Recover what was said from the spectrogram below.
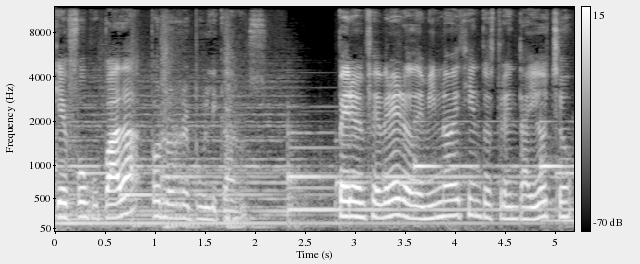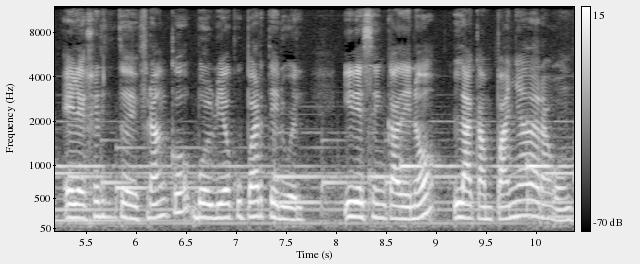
que fue ocupada por los republicanos. Pero en febrero de 1938 el ejército de Franco volvió a ocupar Teruel y desencadenó la campaña de Aragón.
